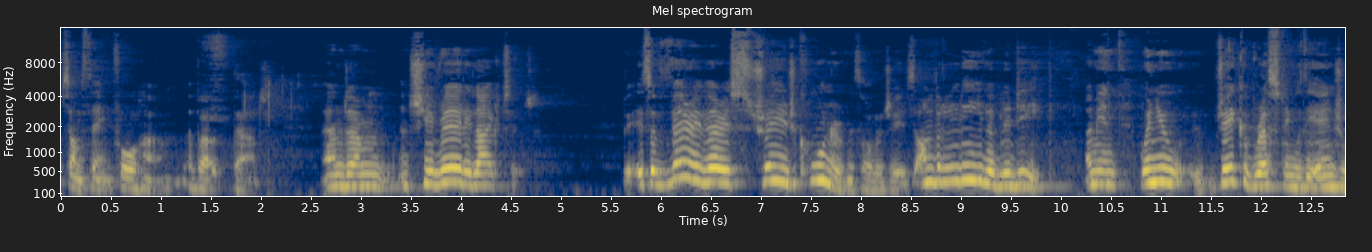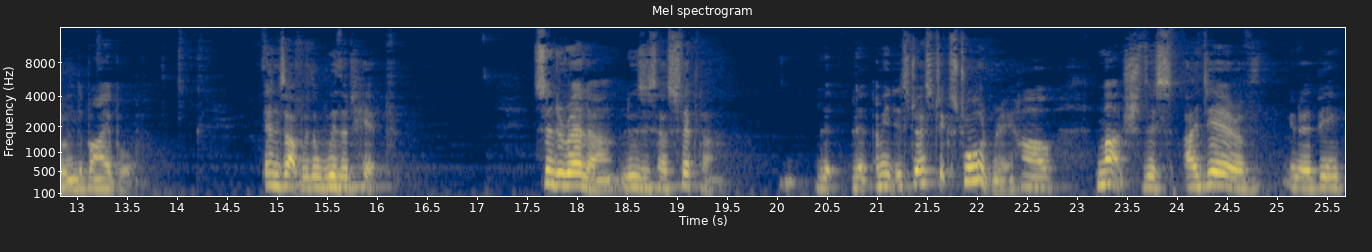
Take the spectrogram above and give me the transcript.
something for her about that. And, um, and she really liked it. It's a very, very strange corner of mythology. It's unbelievably deep. I mean, when you, Jacob wrestling with the angel in the Bible ends up with a withered hip. Cinderella loses her slipper. I mean, it's just extraordinary how much this idea of, you know, being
